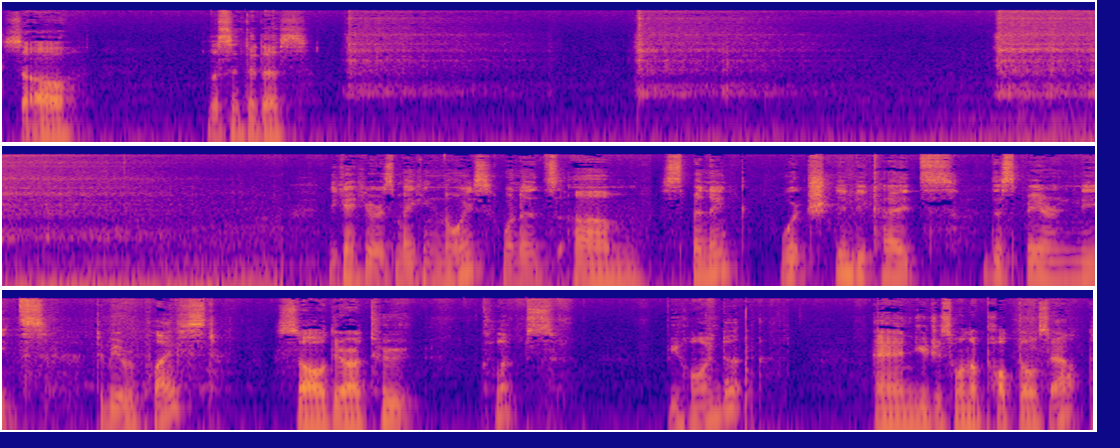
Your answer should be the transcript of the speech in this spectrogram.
so listen to this. You can hear it's making noise when it's um, spinning, which indicates this bearing needs to be replaced. So there are two clips behind it and you just want to pop those out.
